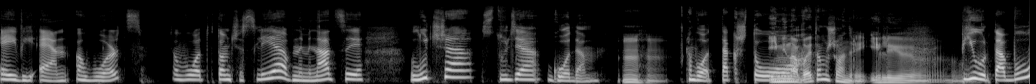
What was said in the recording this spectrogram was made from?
AVN Awards, вот, в том числе в номинации «Лучшая студия года». Угу. Вот, так что... Именно в этом жанре или... Pure Taboo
